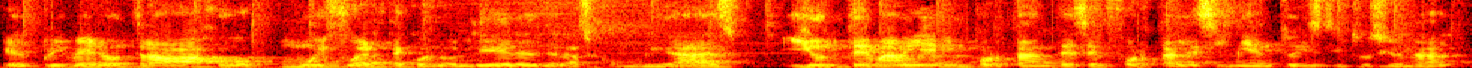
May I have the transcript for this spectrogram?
El primero, un trabajo muy fuerte con los líderes de las comunidades y un tema bien importante es el fortalecimiento institucional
